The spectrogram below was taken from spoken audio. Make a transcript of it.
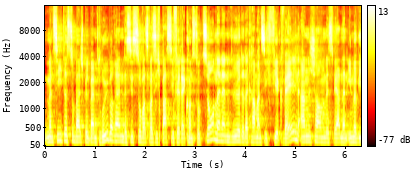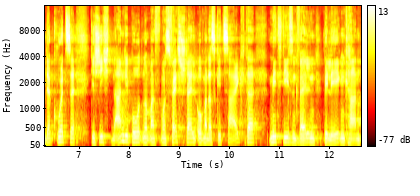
man sieht das zum Beispiel beim Drüberen, das ist sowas, was ich passive Rekonstruktion nennen würde. Da kann man sich vier Quellen anschauen und es werden dann immer wieder kurze Geschichten angeboten und man muss feststellen, ob man das Gezeigte mit diesen Quellen belegen kann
